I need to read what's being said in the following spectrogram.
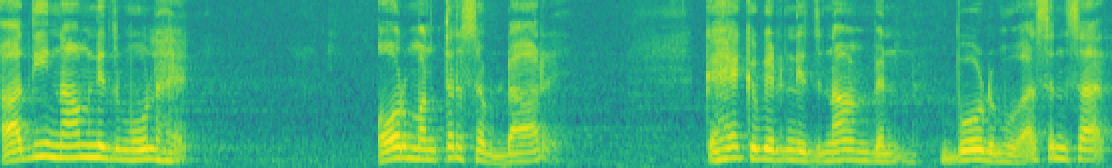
आदि नाम निजमूल है, और मंत्र सब डार कह कबीर निज नाम बिन बोर्ड मुआ संसार।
